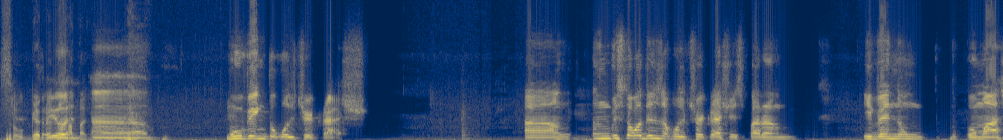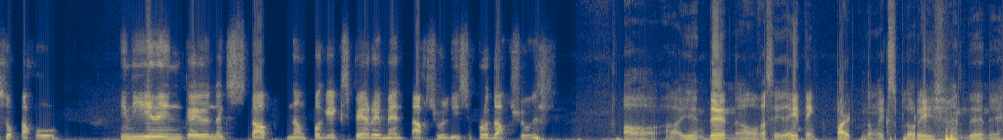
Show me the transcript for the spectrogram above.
so, So ganun yun, nakatagal. ah, moving to Culture Crash. Ah, ang, ang gusto ko dun sa Culture Crash is parang even nung pumasok ako, hindi rin kayo nag-stop ng pag-experiment actually sa production. Oo, ah, yun din. Oo, kasi I think part ng exploration din eh.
